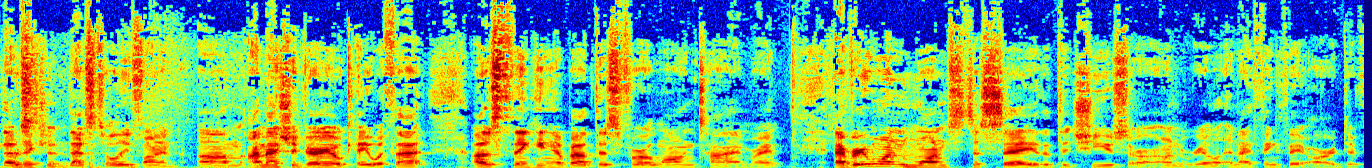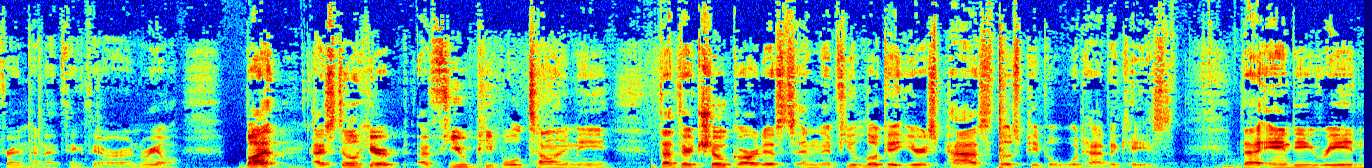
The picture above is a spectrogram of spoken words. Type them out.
That's, prediction. That's totally fine. Um, I'm actually very okay with that. I was thinking about this for a long time, right? Everyone wants to say that the Chiefs are unreal, and I think they are different, and I think they are unreal. But I still hear a few people telling me that they're choke artists, and if you look at years past, those people would have a case. That Andy Reid,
